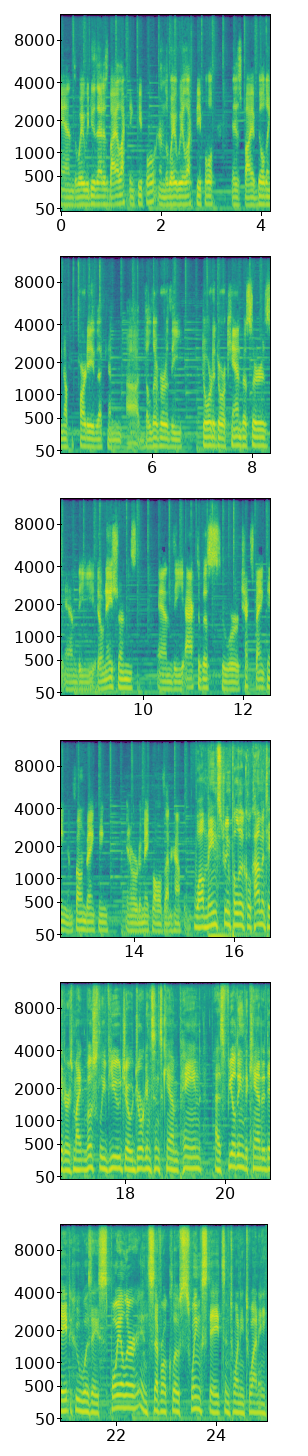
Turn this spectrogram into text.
And the way we do that is by electing people, and the way we elect people is by building up a party that can uh, deliver the door to door canvassers and the donations and the activists who were text banking and phone banking in order to make all of that happen. While mainstream political commentators might mostly view Jo Jorgensen's campaign as fielding the candidate who was a spoiler in several close swing states in 2020,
